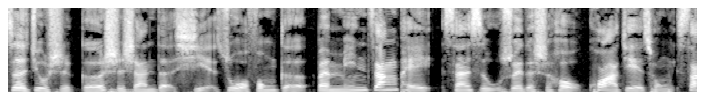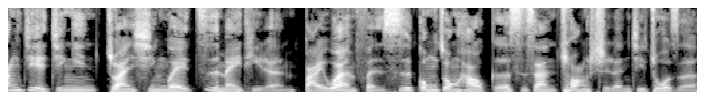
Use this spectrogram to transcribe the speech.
这就是格十三的写作风格。本名张培，三十五岁的时候跨界从商界精英转型为自媒体人，百万粉丝公众号格十三创始人及作者。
